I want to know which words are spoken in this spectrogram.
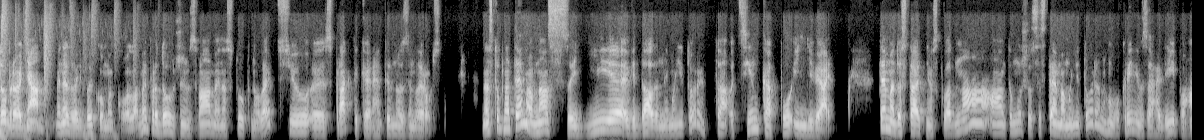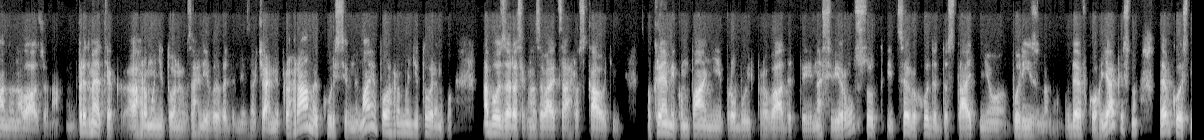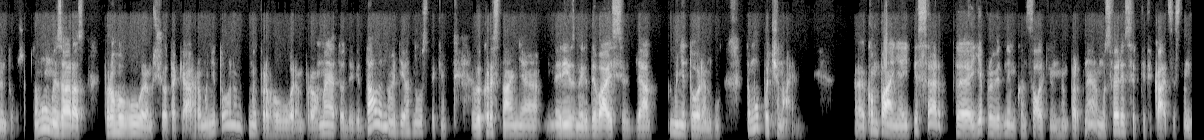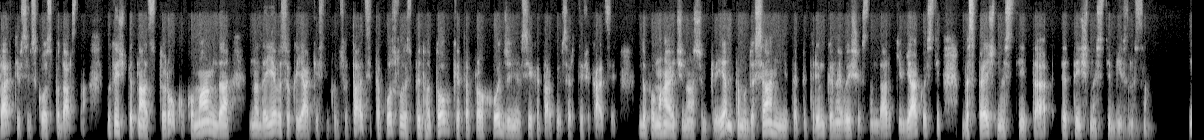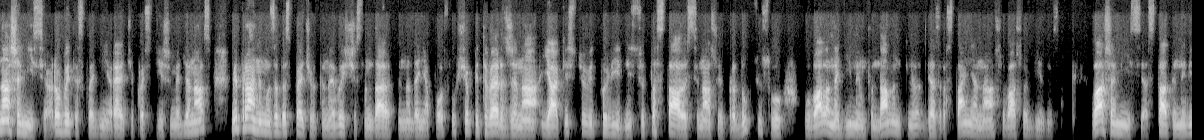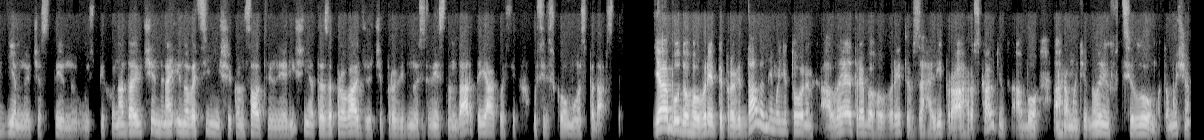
Доброго дня, мене звуть Бико Микола. Ми продовжуємо з вами наступну лекцію е, з практики ергентивного землеробства. Наступна тема в нас є віддалений моніторинг та оцінка по NDVI. Тема достатньо складна, тому що система моніторингу в Україні взагалі погано наладжена. Предмет як агромоніторинг взагалі виведений з навчальної програми, курсів немає по агромоніторингу, або зараз як називається агроскаутінг. Окремі компанії пробують провадити на свій розсуд, і це виходить достатньо по-різному. Де в кого якісно, де в когось не дуже. Тому ми зараз проговоримо, що таке агромоніторинг. Ми проговоримо про методи віддаленої діагностики, використання різних девайсів для моніторингу. Тому починаємо. Е, Компанія EPCERT е, є провідним консалтинговим партнером у сфері сертифікації стандартів сільського господарства. З 2015 року команда надає високоякісні консультації та послуги з підготовки та проходження всіх етапів сертифікації, допомагаючи нашим клієнтам у досягненні та підтримки найвищих стандартів якості, безпечності та етичності бізнесу. Наша місія робити складні речі простішими для нас. Ми прагнемо забезпечувати найвищі стандарти надання послуг, що підтверджена якістю, відповідністю та сталості нашої продукції слугувала надійним фундаментом для зростання нашого вашого бізнесу. Ваша місія стати невід'ємною частиною успіху, надаючи найінноваційніші консалтингові рішення та запроваджуючи провідності стандарти якості у сільському господарстві. Я буду говорити про віддалений моніторинг, але треба говорити взагалі про агроскаутінг або агромоніторинг в цілому, тому що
